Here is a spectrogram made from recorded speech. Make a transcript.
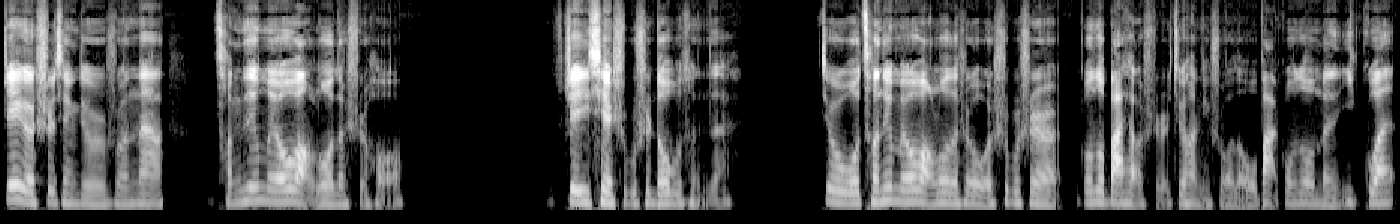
这个事情就是说，那曾经没有网络的时候，这一切是不是都不存在？就我曾经没有网络的时候，我是不是工作八小时？就像你说的，我把工作门一关，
